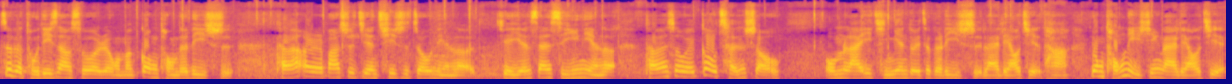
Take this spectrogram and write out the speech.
这个土地上所有人我们共同的历史。台湾二二八事件七十周年了，解严三十一年了，台湾社会够成熟，我们来一起面对这个历史，来了解它，用同理心来了解。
